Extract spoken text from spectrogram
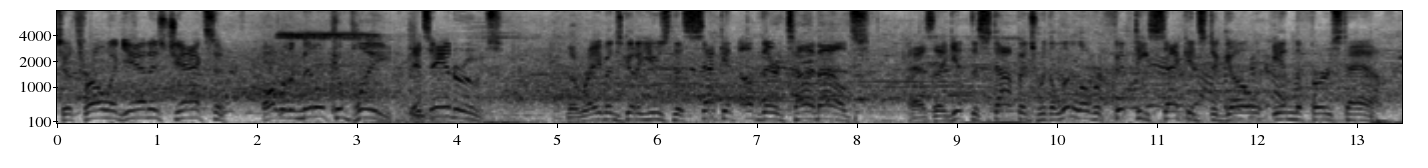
To throw again is Jackson. Over the middle, complete. It's Andrews. The Ravens going to use the second of their timeouts as they get the stoppage with a little over 50 seconds to go in the first half.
